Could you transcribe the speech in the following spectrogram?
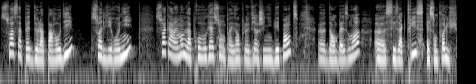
soit ça peut être de la parodie, soit de l'ironie, soit carrément de la provocation. Par exemple, Virginie Despentes, euh, dans Baise-moi, euh, ces actrices, elles sont poilues.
